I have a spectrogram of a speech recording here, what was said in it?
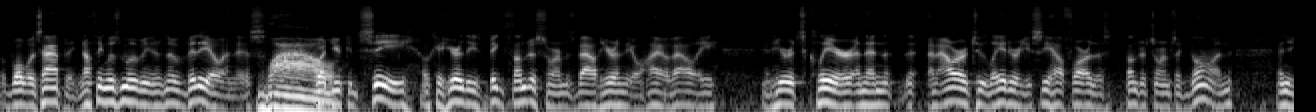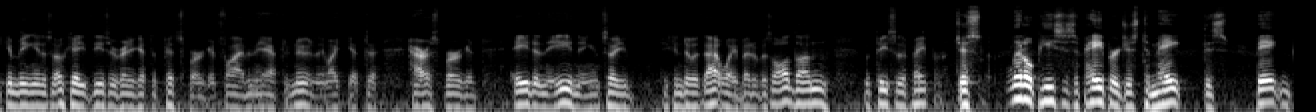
of what was happening. Nothing was moving, there's no video in this. Wow. But you could see, okay, here are these big thunderstorms out here in the Ohio Valley, and here it's clear. And then th- an hour or two later, you see how far the thunderstorms had gone, and you can begin to say, okay, these are going to get to Pittsburgh at five in the afternoon. They might get to Harrisburg at eight in the evening, and so you you can do it that way. But it was all done with pieces of paper. just little pieces of paper just to make this big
